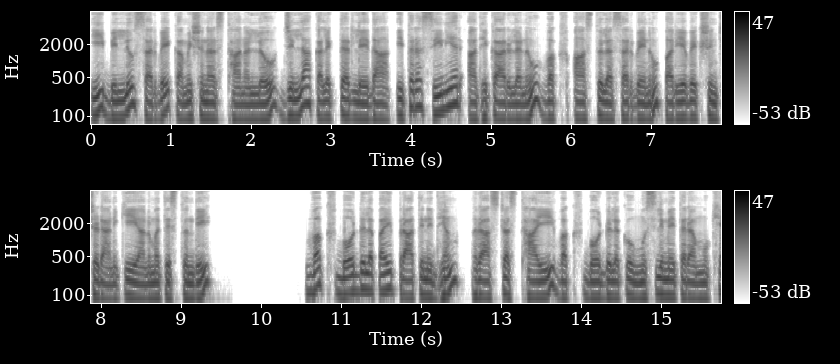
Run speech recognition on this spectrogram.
ఈ బిల్లు సర్వే కమిషనర్ స్థానంలో జిల్లా కలెక్టర్ లేదా ఇతర సీనియర్ అధికారులను వక్ఫ్ ఆస్తుల సర్వేను పర్యవేక్షించడానికి అనుమతిస్తుంది. వక్ఫ్ బోర్డులపై ప్రాతినిధ్యం రాష్ట్ర స్థాయి వక్ఫ్ బోర్డులకు ముస్లిమేతర ముఖ్య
